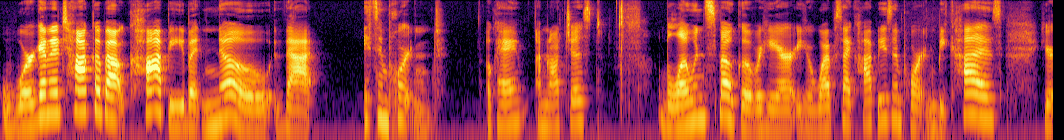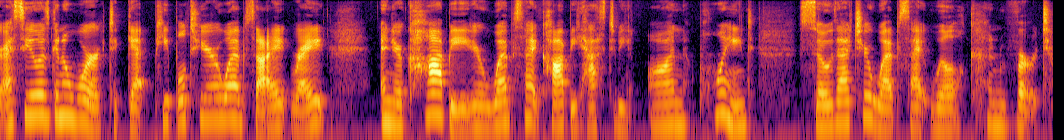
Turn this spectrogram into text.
We're going to talk about copy, but know that it's important. Okay? I'm not just blowing smoke over here. Your website copy is important because your SEO is going to work to get people to your website, right? And your copy, your website copy has to be on point so that your website will convert.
